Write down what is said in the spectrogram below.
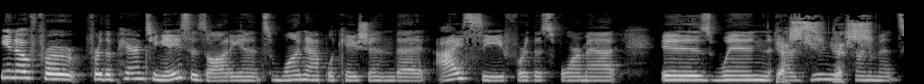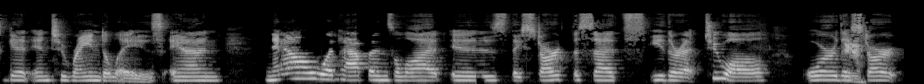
You know, for, for the Parenting Aces audience, one application that I see for this format is when yes, our junior yes. tournaments get into rain delays. And now what happens a lot is they start the sets either at two all or they yeah. start,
